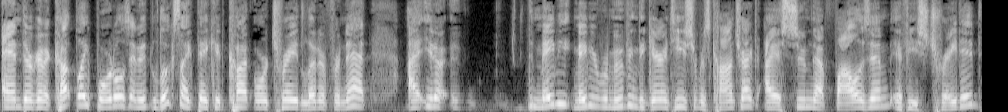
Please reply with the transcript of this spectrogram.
And they're going to cut Blake Bortles, and it looks like they could cut or trade Leonard Fournette. I, you know, maybe maybe removing the guarantees from his contract. I assume that follows him if he's traded.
